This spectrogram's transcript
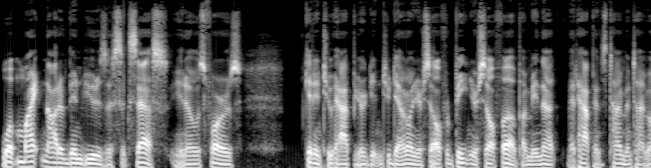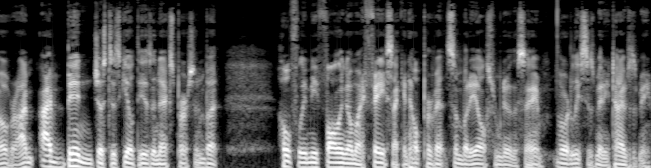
what might not have been viewed as a success, you know, as far as getting too happy or getting too down on yourself or beating yourself up. I mean that that happens time and time over. I'm I've been just as guilty as the next person, but hopefully me falling on my face I can help prevent somebody else from doing the same or at least as many times as me.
